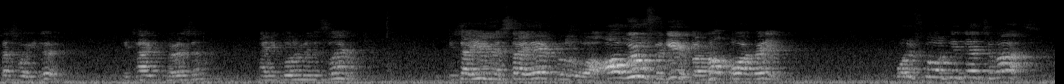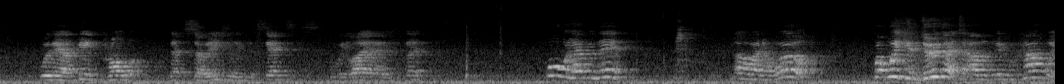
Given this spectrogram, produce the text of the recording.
That's what you do. You take a person and you put them in the slammer. You say, You're going to stay there for a little while. I will forgive, but I'm not quite ready. What if God did that to us with our big problem that so easily besets us and we lay at His feet? What would happen then? No way in the world. But we can do that to other people, can't we?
